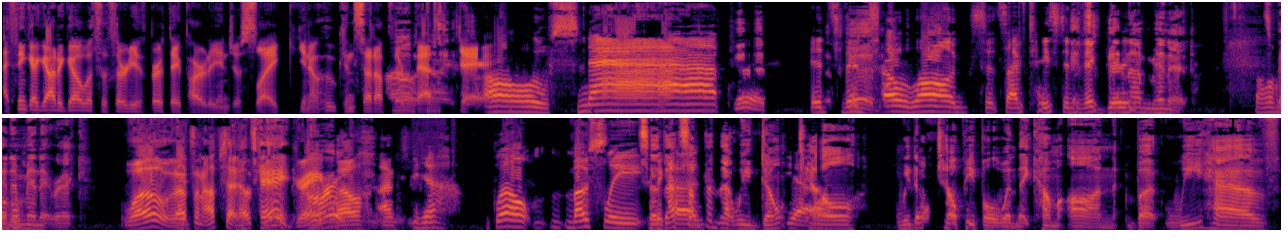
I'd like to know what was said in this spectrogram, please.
I think I got to go with the 30th birthday party and just like, you know, who can set up their oh, best nice. day. Oh, snap. Good. It's That's been good. so long since I've tasted it's victory. It's been a minute. It's oh. been a minute, Ric. Whoa, that's an upset. That's okay, good. great. Right. Well, I'm, yeah. Well, mostly. So because, that's something that we don't yeah. tell. We don't tell people when they come on, but we have.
